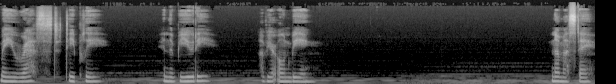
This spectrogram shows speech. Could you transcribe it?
May you rest deeply in the beauty of your own being. Namaste.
